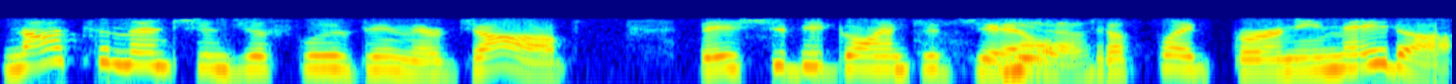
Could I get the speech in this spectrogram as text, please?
Not to mention just losing their jobs. They should be going to jail Yeah. just like Bernie Madoff.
